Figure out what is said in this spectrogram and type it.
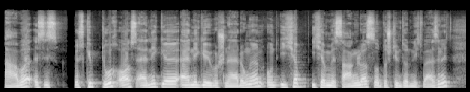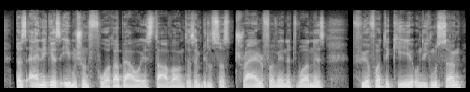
Aber es, ist, es gibt durchaus einige, einige Überschneidungen und ich habe ich hab mir sagen lassen, ob das stimmt oder nicht, weiß ich nicht, dass einiges eben schon vorher bei AOS da war und dass ein bisschen so als Trial verwendet worden ist für 40k. Und ich muss sagen,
